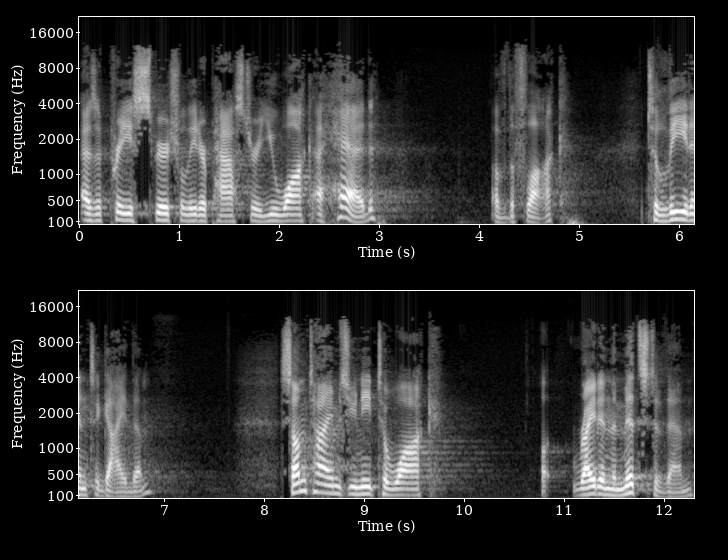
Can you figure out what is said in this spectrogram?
as a priest, spiritual leader, pastor, you walk ahead of the flock to lead and to guide them. Sometimes you need to walk right in the midst of them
